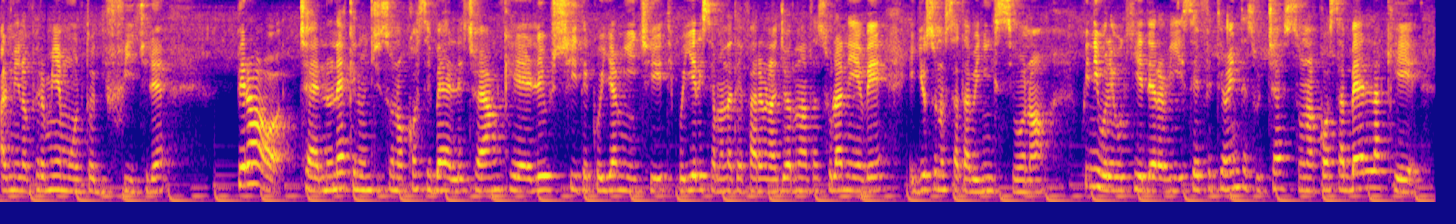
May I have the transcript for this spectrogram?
almeno per me è molto difficile, però cioè, non è che non ci sono cose belle, cioè anche le uscite con gli amici, tipo ieri siamo andati a fare una giornata sulla neve e io sono stata benissimo, no? Quindi volevo chiedervi se effettivamente è successo una cosa bella che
